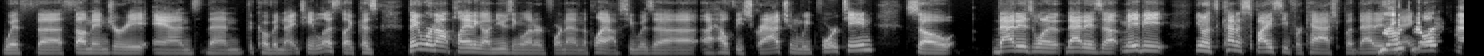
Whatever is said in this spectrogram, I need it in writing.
with the thumb injury and then the COVID nineteen list. Like because they were not planning on using Leonard Fournette in the playoffs. He was a, a healthy scratch in Week fourteen. So that is one of that is uh, maybe you know it's kind of spicy for cash, but that is cash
